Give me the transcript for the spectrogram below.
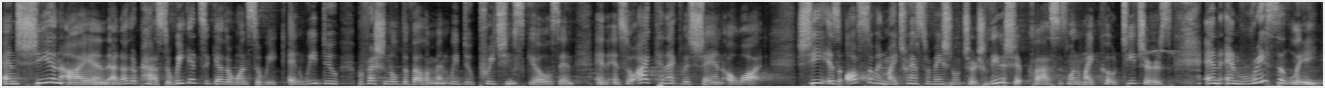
And she and I and another pastor, we get together once a week and we do professional development. We do preaching skills. And, and, and so I connect with Shan a lot. She is also in my transformational church leadership class as one of my co-teachers. And, and recently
